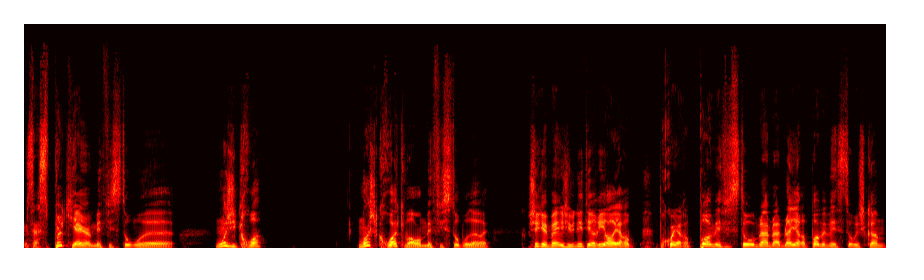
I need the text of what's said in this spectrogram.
ça se peut qu'il y ait un Mephisto euh, moi j'y crois. Moi je crois qu'il va y avoir Mephisto pour de vrai je sais que ben, j'ai vu des théories, oh, y aura, pourquoi il n'y aura pas Mephisto, blablabla, il n'y aura pas Mephisto, mais je suis comme.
